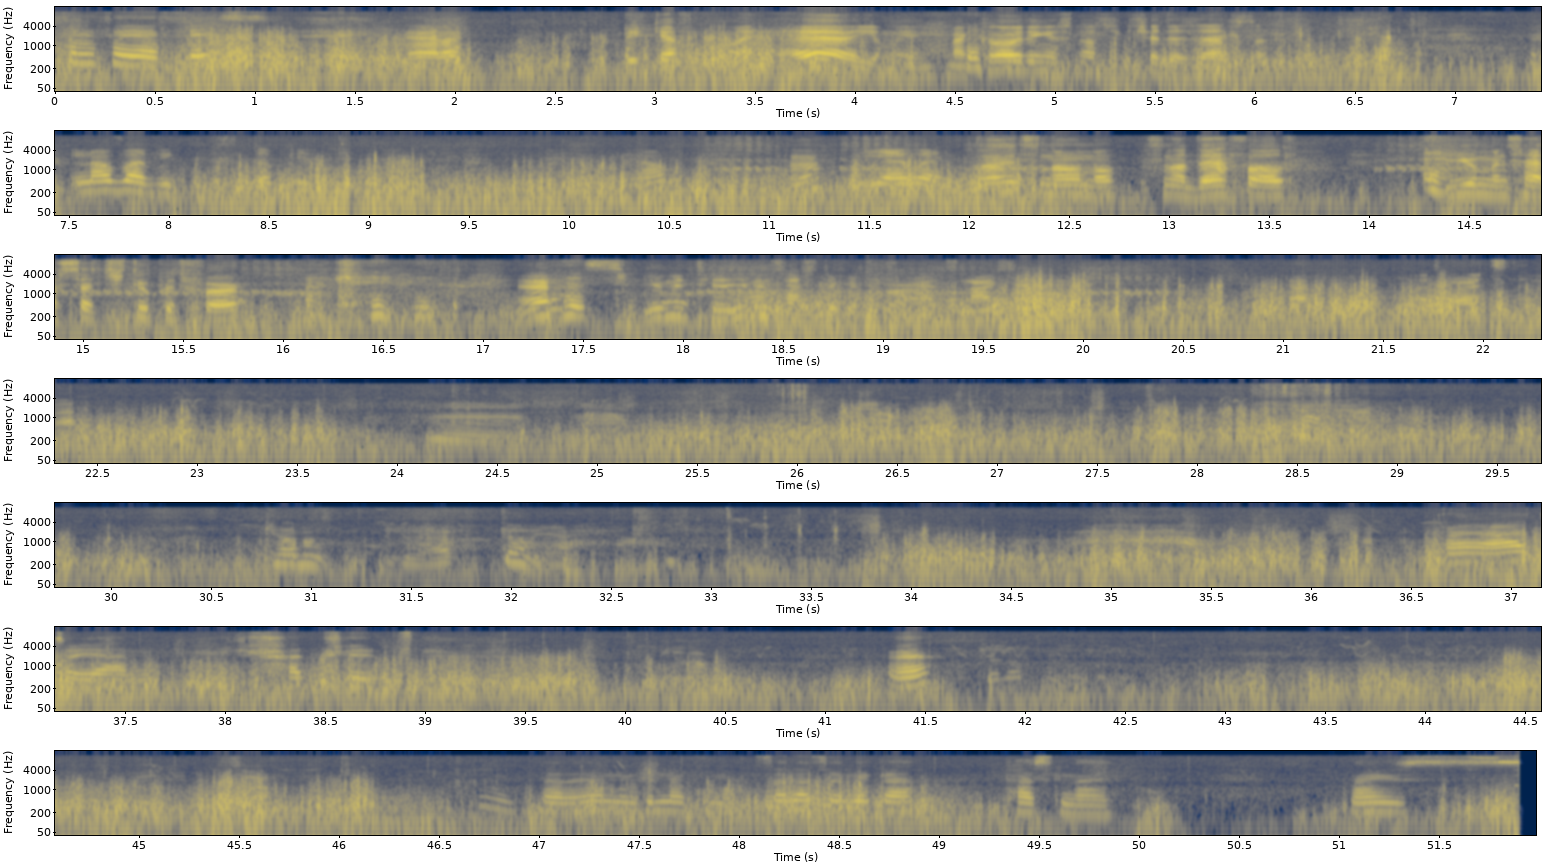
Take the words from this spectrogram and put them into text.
Careful for your face. Yeah, like, be careful with my hair, you mean? My clothing is not such a disaster. No, baby, stop it. No? Huh? Yeah, well. No, it's normal. It's not their fault. Humans have such stupid fur. Okay. Eh? Yes. Humans, humans have stupid fur. It's nice. Yeah? That hurts them, huh? rahatı yani. Hadi. He? Para yangu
